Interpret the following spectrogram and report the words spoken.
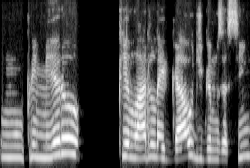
o primeiro pilar legal, digamos assim,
